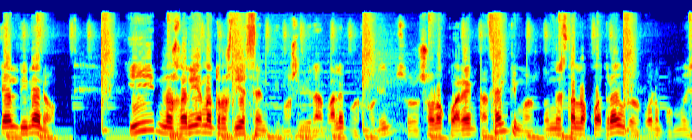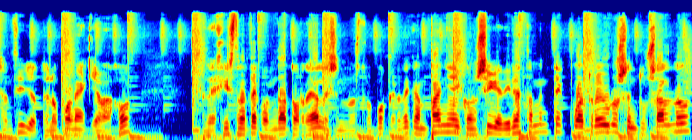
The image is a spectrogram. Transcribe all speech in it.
el dinero y nos darían otros 10 céntimos. Y dirán, vale, pues jolín, son solo 40 céntimos. ¿Dónde están los 4 euros? Bueno, pues muy sencillo, te lo pone aquí abajo. Regístrate con datos reales en nuestro póker de campaña y consigue directamente 4 euros en tu saldo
